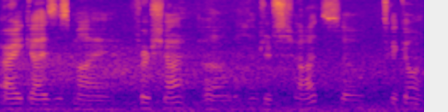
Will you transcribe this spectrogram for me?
Alright guys, this is my first shot of 100 shots, so let's get going.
